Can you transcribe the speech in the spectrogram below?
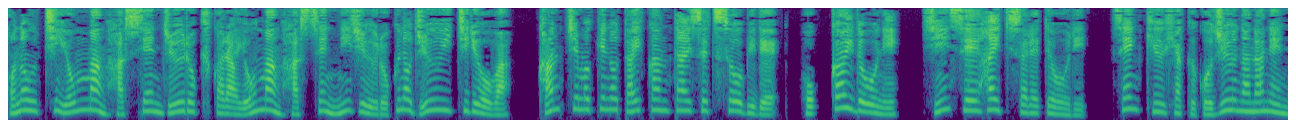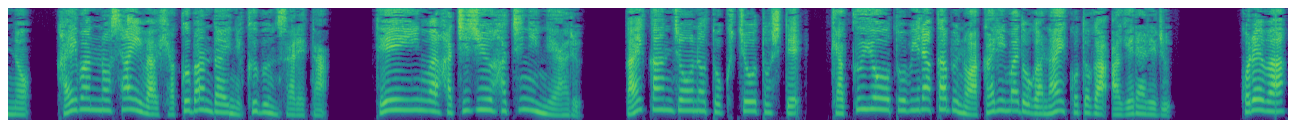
このうち48,016から48,026の11両は、感知向けの対艦対設装備で北海道に申請配置されており、1957年の海番の際は100番台に区分された。定員は88人である。外観上の特徴として、客用扉下部の明かり窓がないことが挙げられる。これは、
